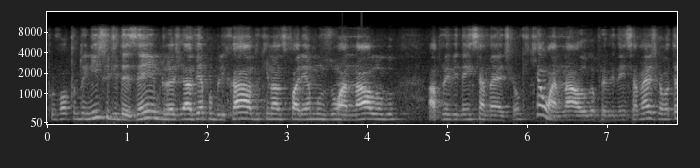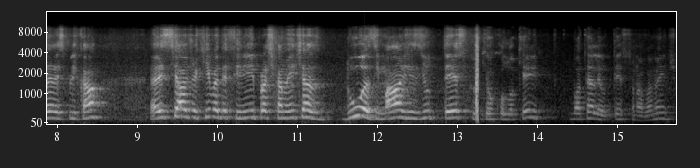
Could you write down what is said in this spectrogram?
por volta do início de dezembro já havia publicado que nós faríamos um análogo à Previdência Médica. O que é um análogo à Previdência Médica? Vou até explicar. Esse áudio aqui vai definir praticamente as duas imagens e o texto que eu coloquei. Vou até ler o texto novamente.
